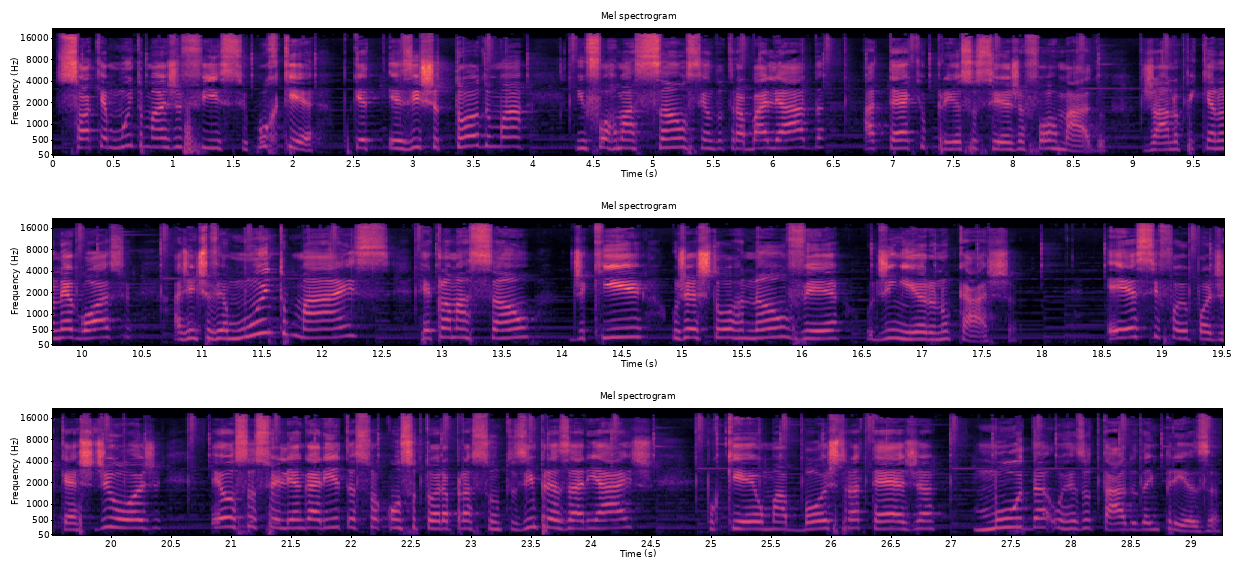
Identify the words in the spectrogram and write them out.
só que é muito mais difícil. Por quê? Porque existe toda uma informação sendo trabalhada até que o preço seja formado. Já no pequeno negócio, a gente vê muito mais reclamação de que o gestor não vê o dinheiro no caixa. Esse foi o podcast de hoje. Eu sou Sueli Angarita, sou consultora para assuntos empresariais, porque uma boa estratégia muda o resultado da empresa.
